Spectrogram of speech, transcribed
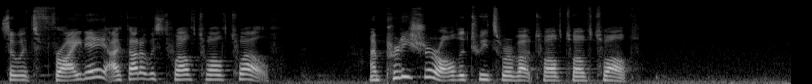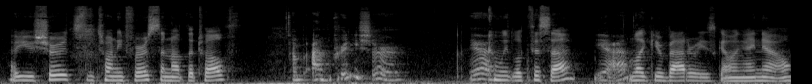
So it's Friday? I thought it was 12, 12, 12. I'm pretty sure all the tweets were about 12, 12, 12. Are you sure it's the 21st and not the 12th? I'm, I'm pretty sure. Yeah. Can we look this up? Yeah. Like your battery's going, I know.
